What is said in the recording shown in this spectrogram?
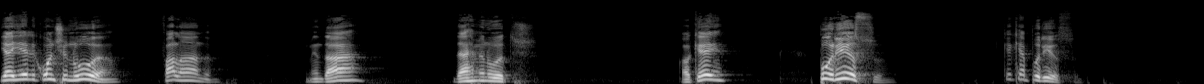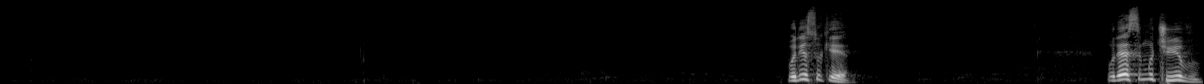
E aí ele continua falando. Me dá dez minutos. Ok? Por isso. Que, que é por isso? Por isso o quê? Por esse motivo.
